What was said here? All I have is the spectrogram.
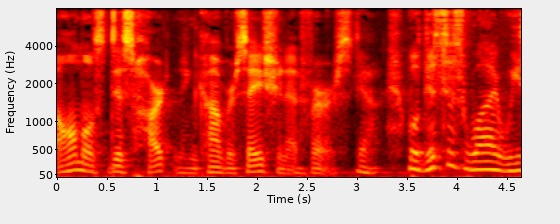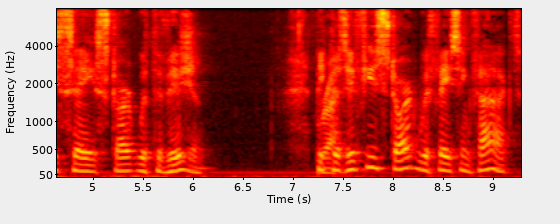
almost disheartening conversation at first. Yeah. Well, this is why we say start with the vision. Because right. if you start with facing facts,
